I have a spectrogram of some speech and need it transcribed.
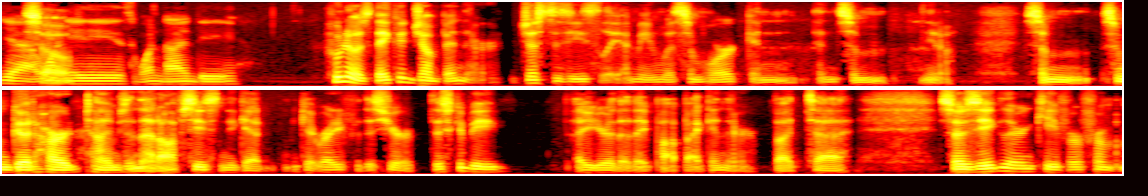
Yeah, so- 180s, 190. who knows? They could jump in there just as easily. I mean, with some work and and some you know some some good hard times in that off season to get get ready for this year. This could be a year that they pop back in there. But uh, so Ziegler and Kiefer from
